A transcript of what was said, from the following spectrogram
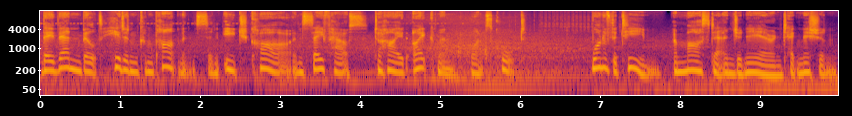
They then built hidden compartments in each car and safe house to hide Eichmann once caught. One of the team, a master engineer and technician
